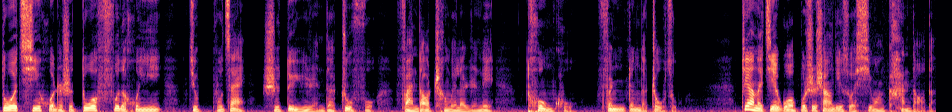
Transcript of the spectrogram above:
多妻或者是多夫的婚姻就不再是对于人的祝福，反倒成为了人类痛苦纷争的咒诅。这样的结果不是上帝所希望看到的。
